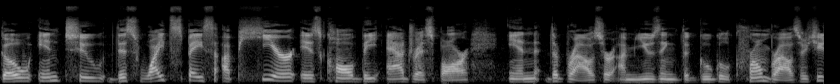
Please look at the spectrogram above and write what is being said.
Go into this white space up here is called the address bar in the browser. I'm using the Google Chrome browser. You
